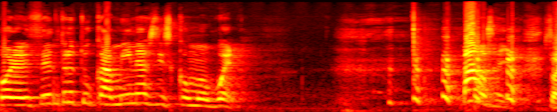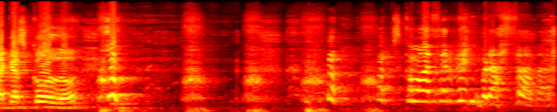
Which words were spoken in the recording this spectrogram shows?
por el centro tú caminas y es como, bueno, vamos allá. Sacas codo. Es como hacer embrazadas.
